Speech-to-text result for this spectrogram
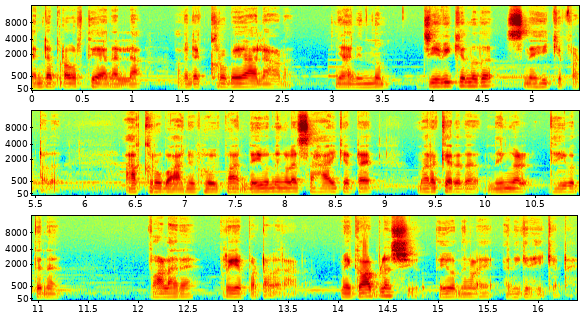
എന്റെ പ്രവൃത്തിയാലല്ല അവന്റെ കൃപയാലാണ് ഞാൻ ഇന്നും ജീവിക്കുന്നത് സ്നേഹിക്കപ്പെട്ടത്. ആ കൃപ അനുഭവിപ്പാൻ ദൈവം നിങ്ങളെ സഹായിക്കട്ടെ. മറക്കരുത് നിങ്ങൾ ദൈവത്തിന് വളരെ പ്രിയപ്പെട്ടവരാണ്. മേ ഗാഡ് ബ്ലസ് യു ദൈവം നിങ്ങളെ അനുഗ്രഹിക്കട്ടെ.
